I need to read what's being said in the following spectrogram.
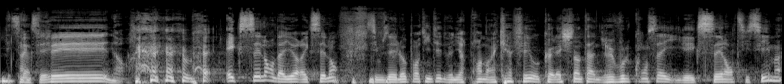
Les 5 C. Café, non. Bah, excellent d'ailleurs, excellent. si vous avez l'opportunité de venir prendre un café au collège Sainte-Anne, je vous le conseille, il est excellentissime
